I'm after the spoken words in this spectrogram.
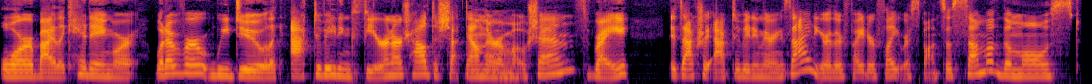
or by like hitting or whatever we do, like activating fear in our child to shut down their emotions, right? It's actually activating their anxiety or their fight or flight response. So some of the most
